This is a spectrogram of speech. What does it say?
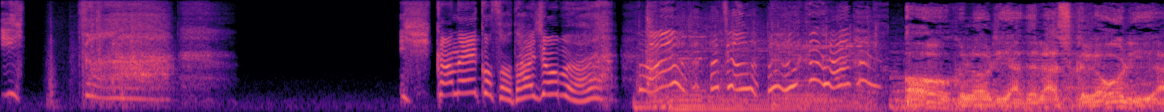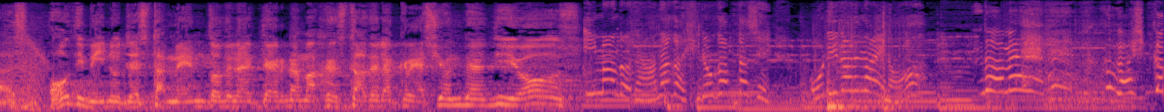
いった引かねえこそ大丈夫？ああじゃあ僕がオー・グロリア・デ・ラス・グロリアス・オ・ディヴィノ・テスタメント・デ・ラ・エテルナ・マジェスタ・デ・ラ・クリアション・デ・ディオス今ので穴が広がったし降りられないのダメ服が引っかか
